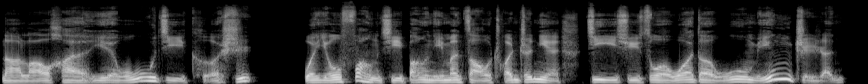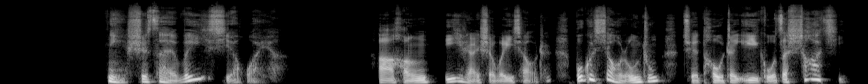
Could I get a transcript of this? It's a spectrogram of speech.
那老汉也无计可施，唯有放弃帮你们造船之念，继续做我的无名之人。你是在威胁我呀？阿恒依然是微笑着，不过笑容中却透着一股子杀气。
